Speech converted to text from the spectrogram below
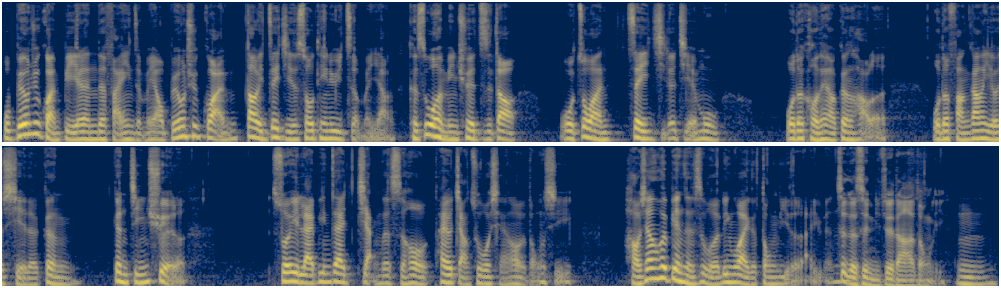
我不用去管别人的反应怎么样，我不用去管到底这集的收听率怎么样。可是我很明确知道，我做完这一集的节目，我的口条更好了，我的访纲有写的更更精确了，所以来宾在讲的时候，他有讲出我想要的东西，好像会变成是我的另外一个动力的来源。这个是你最大的动力。嗯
